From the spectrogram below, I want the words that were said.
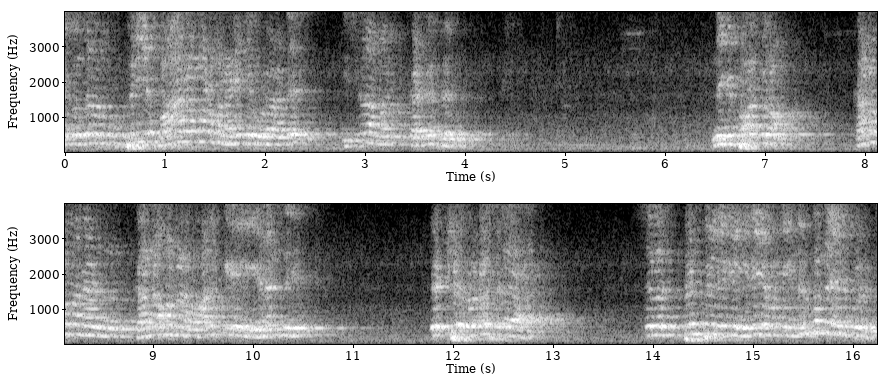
இவங்க நமக்கு பெரிய பாரமா நம்ம நினைக்க கூடாது இஸ்லாம் கற்றுத்தரு இன்னைக்கு பார்க்கிறோம். கணவன் கணவன் வாழ்க்கையை இழந்து பெற்றோரோட சில சில பெண் பிள்ளைகள் இடையவனை நிர்பந்தம் ஏற்படுது.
